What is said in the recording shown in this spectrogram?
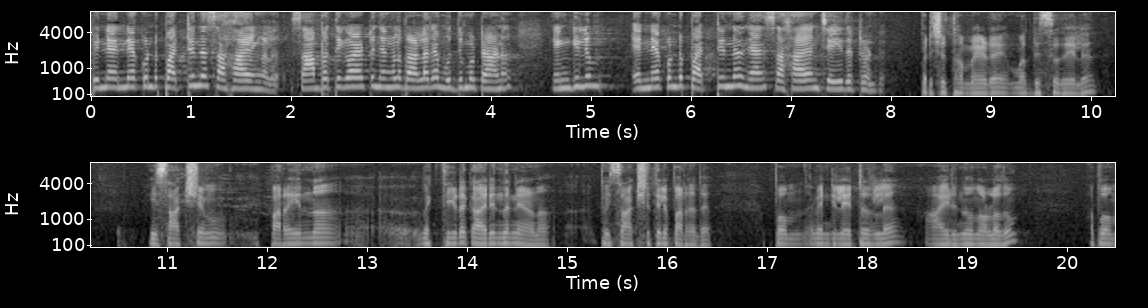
പിന്നെ എന്നെക്കൊണ്ട് പറ്റുന്ന സഹായങ്ങൾ. സാമ്പത്തികമായിട്ട് ഞങ്ങൾ വളരെ ബുദ്ധിമുട്ടാണ്. എങ്കിലും എന്നെക്കൊണ്ട് പറ്റുന്ന ഞാൻ സഹായം ചെയ്തിട്ടുണ്ട്. പരിശുദ്ധ അമ്മയുടെ മധ്യസ്ഥതയിൽ ഈ സാക്ഷ്യം പറയുന്ന വ്യക്തിയുടെ കാര്യം തന്നെയാണ്. ഇപ്പോൾ സാക്ഷ്യത്തിൽ പറഞ്ഞത്. അപ്പം വെന്റിലേറ്ററിൽ ആയിരുന്നു എന്നുള്ളതും അപ്പം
